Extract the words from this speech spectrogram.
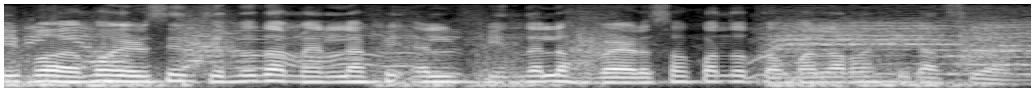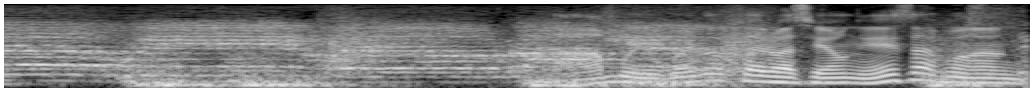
Y podemos ir sintiendo también la fi- el fin de los versos cuando toma la respiración. Ah, muy buena observación esa, Juanjo.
